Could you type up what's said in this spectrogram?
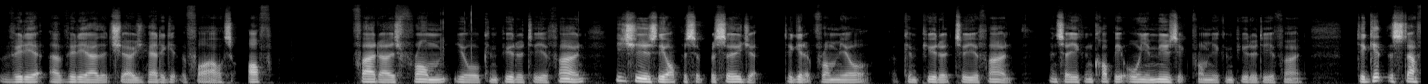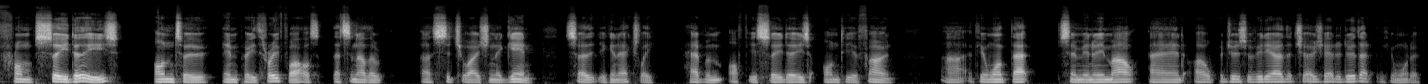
video, a video that shows you how to get the files off photos from your computer to your phone, you choose the opposite procedure to get it from your computer to your phone. And so you can copy all your music from your computer to your phone. To get the stuff from CDs onto MP3 files, that's another uh, situation again, so that you can actually have them off your CDs onto your phone. Uh, if you want that, send me an email and I'll produce a video that shows you how to do that if you want to.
